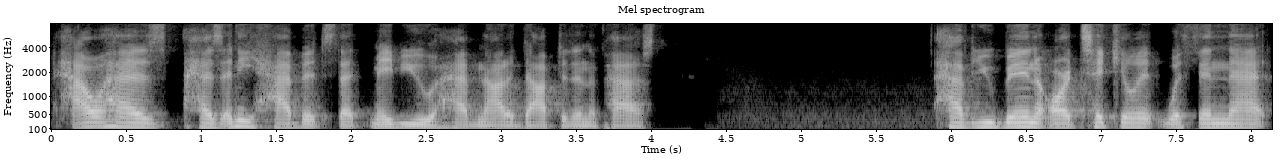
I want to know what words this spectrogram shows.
How has has any habits that maybe you have not adopted in the past? Have you been articulate within that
